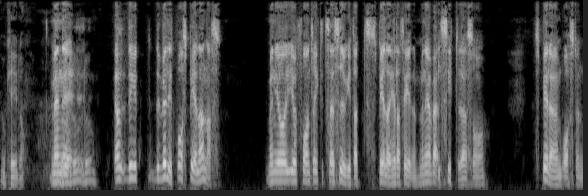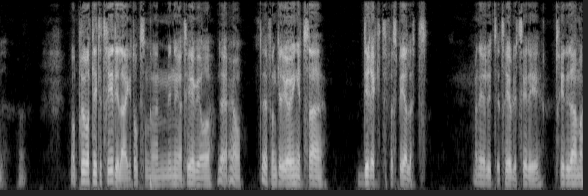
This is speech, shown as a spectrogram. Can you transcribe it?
Okej då. Men Då, eh, då, då. ja, det är ju är väldigt bra spel annars. Men jag, jag får inte riktigt så här suget att spela hela tiden. Men när jag väl sitter där så spelar jag en bra stund. Jag har provat lite 3D-läget också med min nya TV och det, ja, det funkar. Det gör inget så här direkt för spelet. Men det är lite trevligt 3D, 3D där med.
